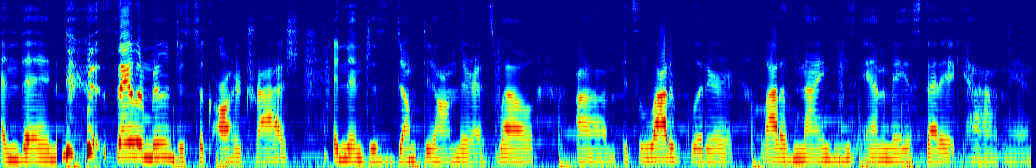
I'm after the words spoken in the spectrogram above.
and then sailor moon just took all her trash and then just dumped it on there as well. Um, it's a lot of glitter a lot of 90s anime aesthetic. Yeah man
